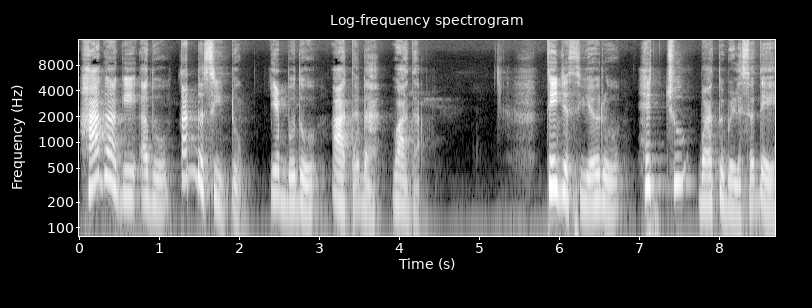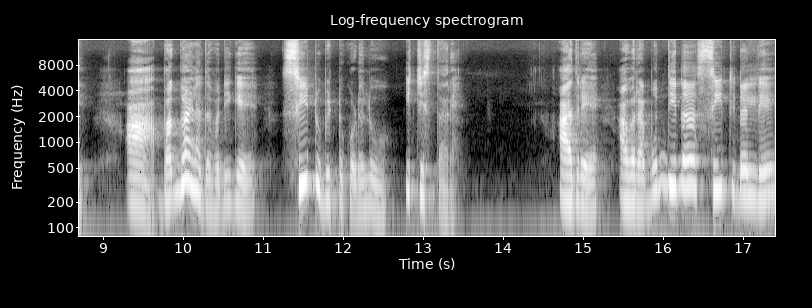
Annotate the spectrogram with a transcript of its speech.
ಹಾಗಾಗಿ ಅದು ತನ್ನ ಸೀಟು ಎಂಬುದು ಆತನ ವಾದ. ತೇಜಸ್ವಿಯವರು ಹೆಚ್ಚು ಮಾತು ಬೆಳೆಸದೆ ಆ ಬಂಗಾಳದವನಿಗೆ ಸೀಟು ಬಿಟ್ಟುಕೊಡಲು ಇಚ್ಛಿಸ್ತಾರೆ. ಆದರೆ ಅವರ ಮುಂದಿನ ಸೀಟಿನಲ್ಲೇ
